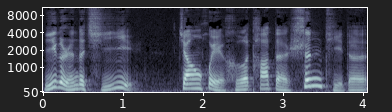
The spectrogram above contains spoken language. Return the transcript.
一个人的棋艺将会和他的身体的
